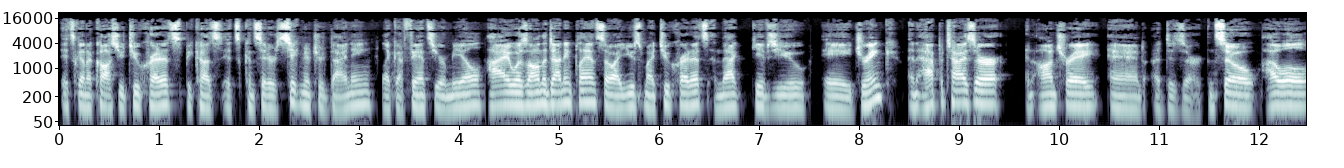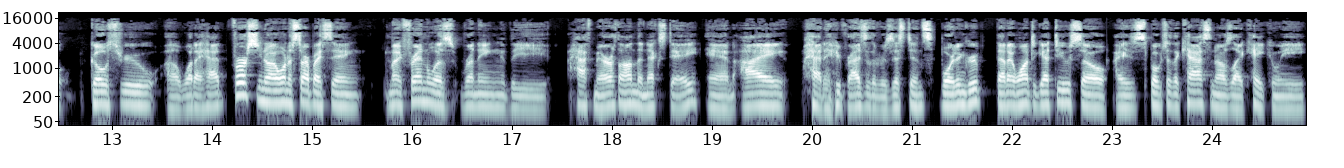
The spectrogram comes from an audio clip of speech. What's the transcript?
it's going to cost you two credits because it's considered signature dining, like a fancier meal. I was on the dining plan, so I used my two credits and that gives you a drink, an appetizer, an entree, and a dessert. And so I will go through uh, what I had. First, you know, I want to start by saying my friend was running the half marathon the next day and I had a Rise of the Resistance boarding group that I want to get to. So I spoke to the cast and I was like, Hey, can we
